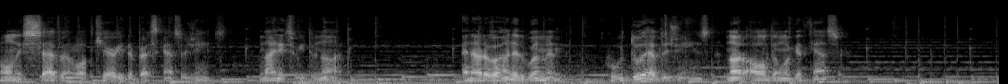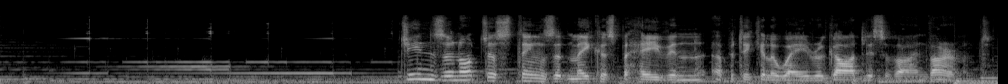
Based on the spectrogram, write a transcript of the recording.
only 7 will carry the breast cancer genes. 93 do not. And out of 100 women who do have the genes, not all of them will get cancer. Genes are not just things that make us behave in a particular way regardless of our environment.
